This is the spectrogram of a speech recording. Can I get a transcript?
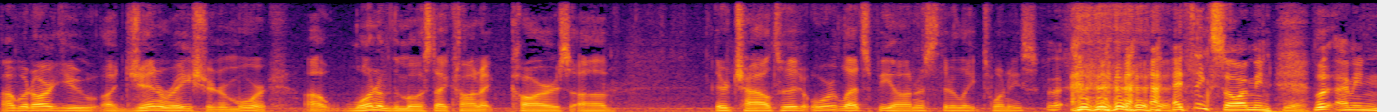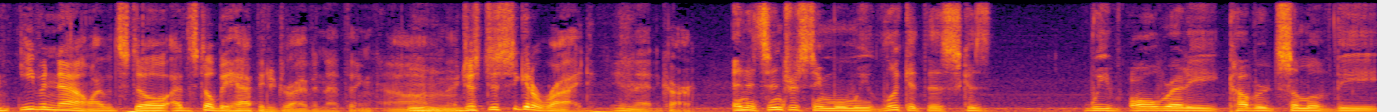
I would argue, a generation or more, uh, one of the most iconic cars of their childhood, or let's be honest, their late twenties. I think so. I mean, Yeah. look, I mean, even now, I would still, I'd still be happy to drive in that thing, um, Mm-hmm. just just to get a ride in that car. And it's interesting when we look at this because we've already covered some of the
